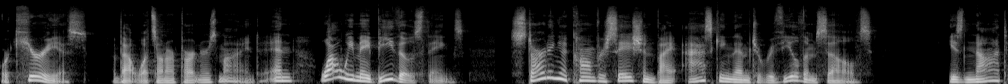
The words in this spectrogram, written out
or curious about what's on our partner's mind. And while we may be those things, starting a conversation by asking them to reveal themselves is not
